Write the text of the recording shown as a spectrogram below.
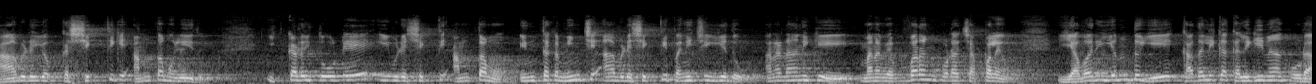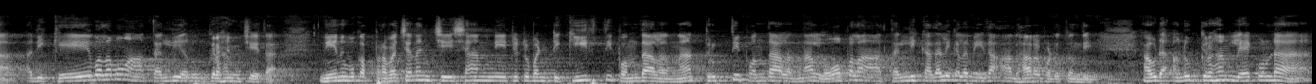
ఆవిడ యొక్క శక్తికి అంతము లేదు. ఇక్కడితోటే ఈవిడ శక్తి అంతము. ఇంతకు మించి ఆవిడ శక్తి పని చెయ్యదు అనడానికి మనం ఎవ్వరం కూడా చెప్పలేం. ఎవరి ఎందు ఏ కదలిక కలిగినా కూడా అది కేవలము ఆ తల్లి అనుగ్రహం చేత. నేను ఒక ప్రవచనం చేశానేటటువంటి కీర్తి పొందాలన్నా తృప్తి పొందాలన్నా లోపల ఆ తల్లి కదలికల మీద ఆధారపడుతుంది. ఆవిడ అనుగ్రహం లేకుండా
